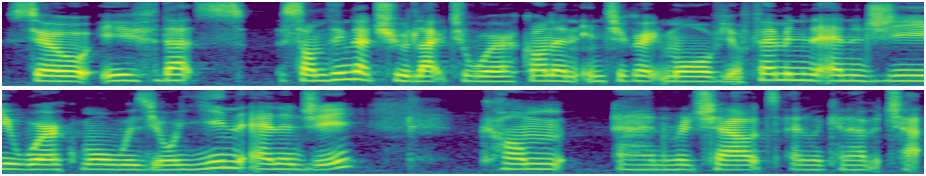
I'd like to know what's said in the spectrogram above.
So if that's something that you would like to work on and integrate more of your feminine energy work more with your yin energy come and reach out and we can have a chat.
